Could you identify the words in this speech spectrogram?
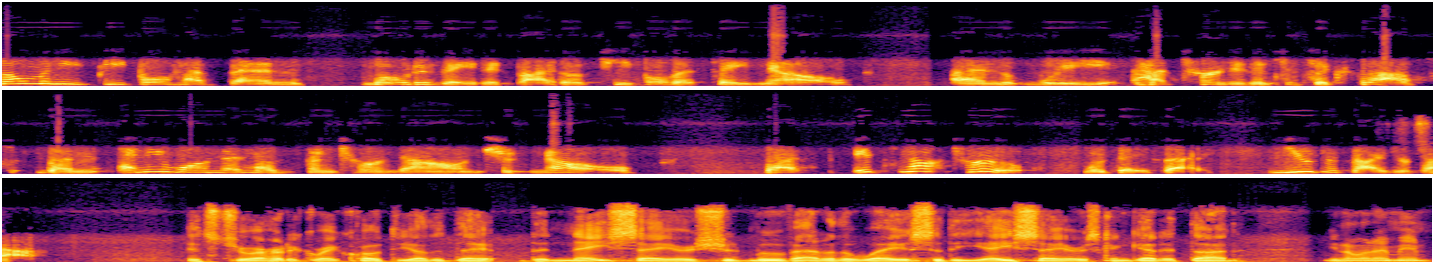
so many people have been motivated by those people that say no, and we have turned it into success, then anyone that has been turned down should know that it's not true what they say. You decide your path. It's true. I heard a great quote the other day. The naysayers should move out of the way so the yaysayers can get it done. You know what I mean?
